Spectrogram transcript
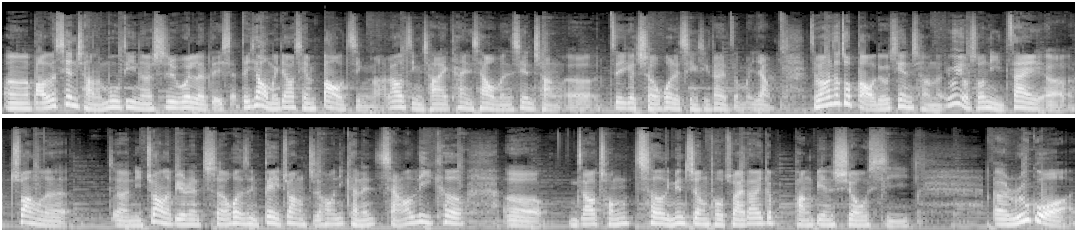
呃，保留现场的目的呢，是为了等一下，等一下我们一定要先报警嘛，让警察来看一下我们现场呃这个车祸的情形到底怎么样。怎么样叫做保留现场呢？因为有时候你在呃撞了呃你撞了别人的车，或者是你被撞之后，你可能想要立刻呃你知道从车里面挣脱出来到一个旁边休息。呃，如果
